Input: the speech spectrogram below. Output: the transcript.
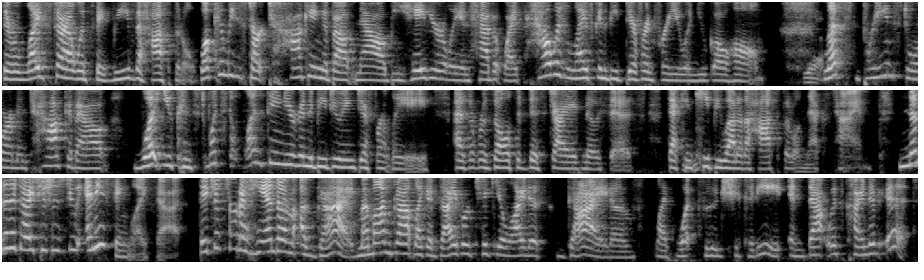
their lifestyle once they leave the hospital. What can we start talking about now, behaviorally and habit wise? How is life going to be different for you when you go home? Yeah. Let's brainstorm and talk about what you can, what's the one thing you're going to be doing differently as a result of this diagnosis that can mm-hmm. keep you out of the hospital next time. None of the dietitians do anything like that. They just sort of hand them a guide. My mom got like a diverticulitis guide of like what food she could eat, and that was kind of it.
